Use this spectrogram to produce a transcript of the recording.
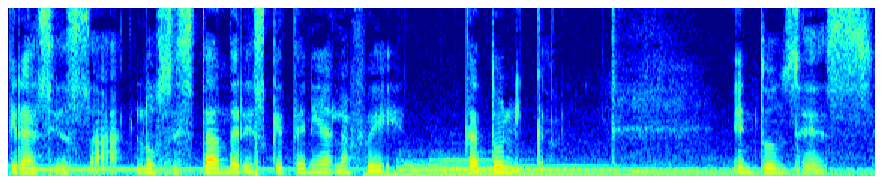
gracias a los estándares que tenía la fe católica. Entonces,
